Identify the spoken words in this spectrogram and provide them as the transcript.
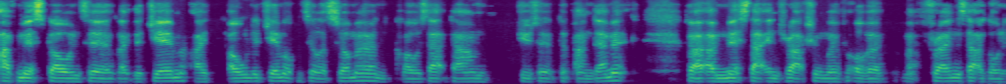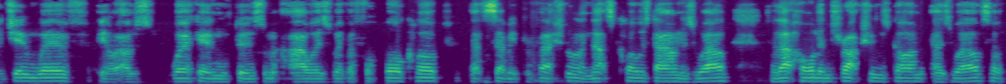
I've missed going to like the gym. I owned a gym up until the summer and closed that down due to the pandemic. So I, I missed that interaction with other my friends that I go to gym with. You know, I was working doing some hours with a football club that's semi-professional and that's closed down as well. So that whole interaction's gone as well. So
